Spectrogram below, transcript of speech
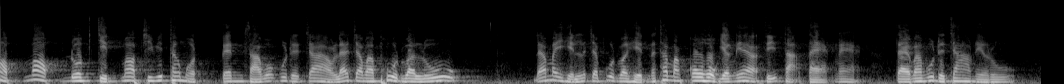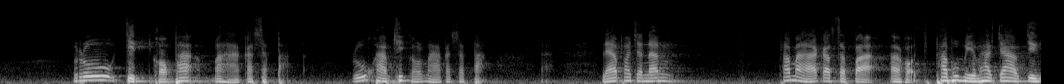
อบมอบดวงจิตมอบชีวิตทั้งหมด เป็นสาวกพุทธเจ้า และจะมาพูดว่ารู้ แล้วไม่เห็นแล้วจะพูดว่าเห็นนะถ้ามาโกหกอย่างเนี้ยศีรษะแตกแน่ แต่พระพุทธเจ้าเนี่ยรู้ รู้จิตของพระมหากัสสปะ รู้ความคิดของพระมหากัสสปะ แล้วเพราะฉะนั้นพระมหากัสสปะพระผู้มีพระเจ้าจึง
